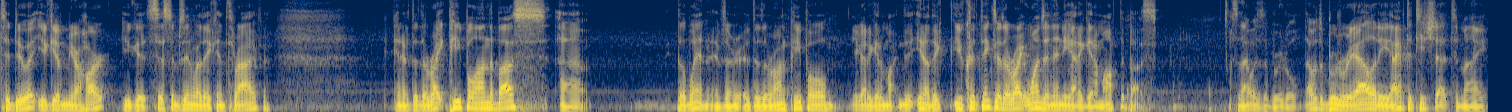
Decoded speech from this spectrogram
to do it. You give them your heart. You get systems in where they can thrive. And if they're the right people on the bus, uh, they'll win. If they're if they're the wrong people, you got to get them. You know, they, you could think they're the right ones, and then you got to get them off the bus. So that was the brutal. That was the brutal reality. I have to teach that to my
